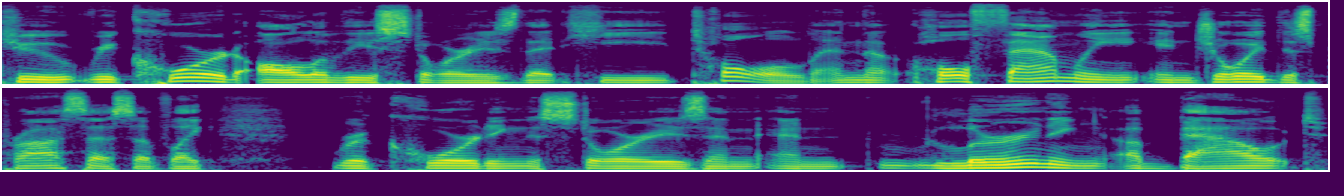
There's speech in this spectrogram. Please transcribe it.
to record all of these stories that he told. And the whole family enjoyed this process of like recording the stories and, and learning about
